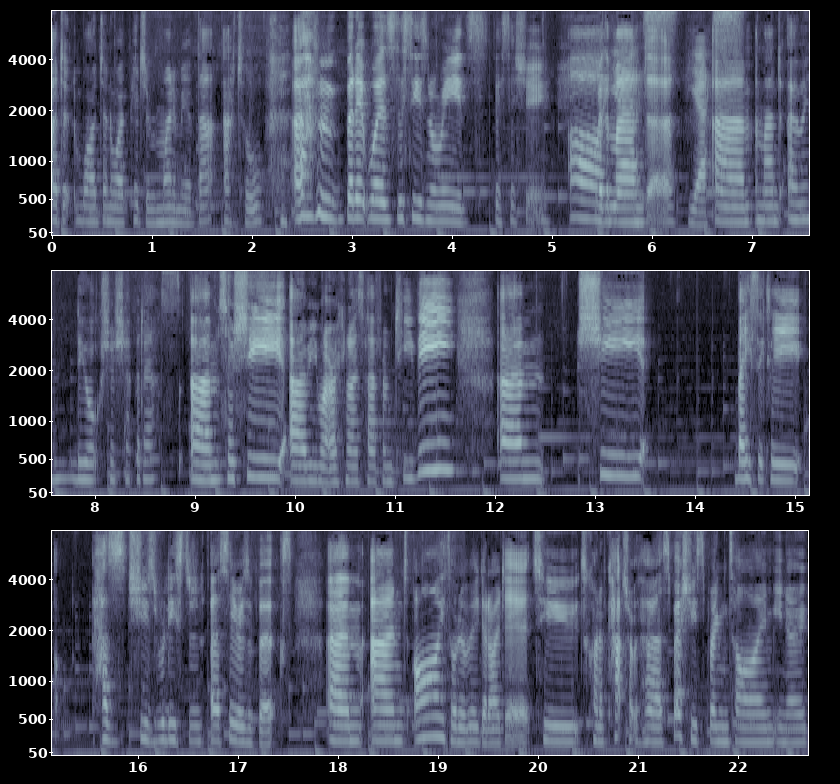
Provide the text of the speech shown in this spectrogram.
I don't. Well, I don't know why pigeon reminded me of that at all. Um, but it was the seasonal reads this issue Oh, with Amanda. Yes. yes. Um, Amanda Owen, the Yorkshire Shepherdess. Um, so she, um, you might recognise her from TV. Um, she basically has she's released a, a series of books, um, and I thought it would be a good idea to to kind of catch up with her, especially springtime. You know,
